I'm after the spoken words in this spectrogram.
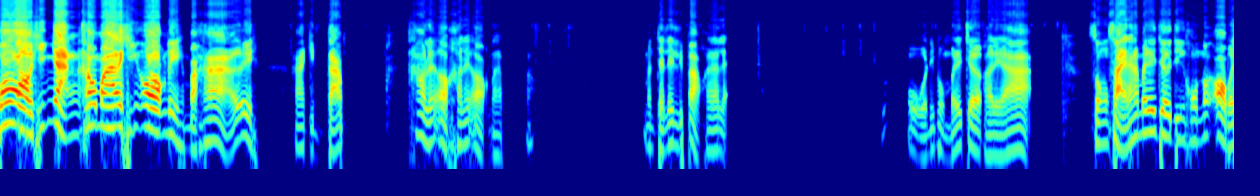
ป้อคิงหยังเข้ามาแล้วคิงออกนี่บักห้าเอ้ยห้ากินตับ เข้าเลยออกเข้าเลยออกนะครับมันจะเล่นหรือเปล่าแค่นั้นแหละ โอ้โหนี่ผมไม่ได้เจอเขาเลยอะสงสัยถ้าไม่ได้เจอจริงคงต้องออกไป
